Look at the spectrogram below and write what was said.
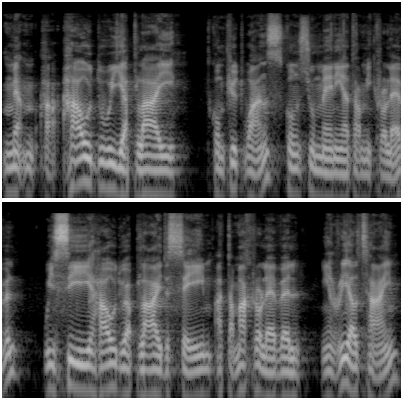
mm, how do we apply compute once, consume many at a micro level. We see how do we apply the same at a macro level in real time.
